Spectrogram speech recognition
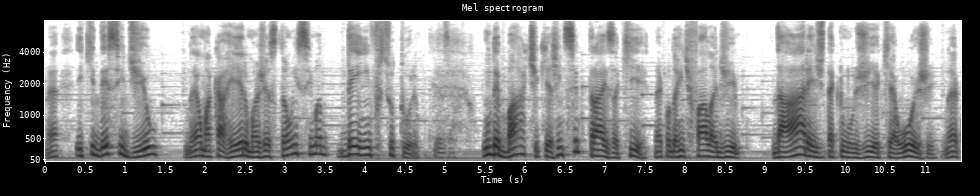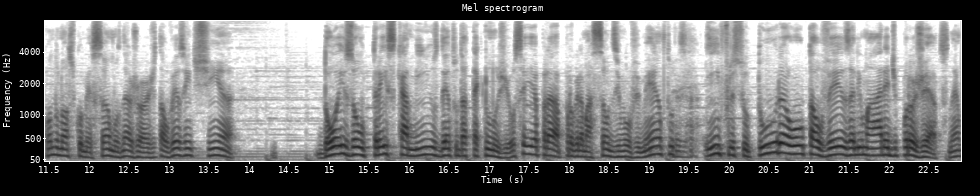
né? E que decidiu né, uma carreira, uma gestão em cima de infraestrutura. Exato. Um debate que a gente sempre traz aqui, né, quando a gente fala de, da área de tecnologia que é hoje, né, quando nós começamos, né, Jorge, talvez a gente tinha dois ou três caminhos dentro da tecnologia. Ou você ia para programação, desenvolvimento, Exato. infraestrutura ou talvez ali uma área de projetos, né?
